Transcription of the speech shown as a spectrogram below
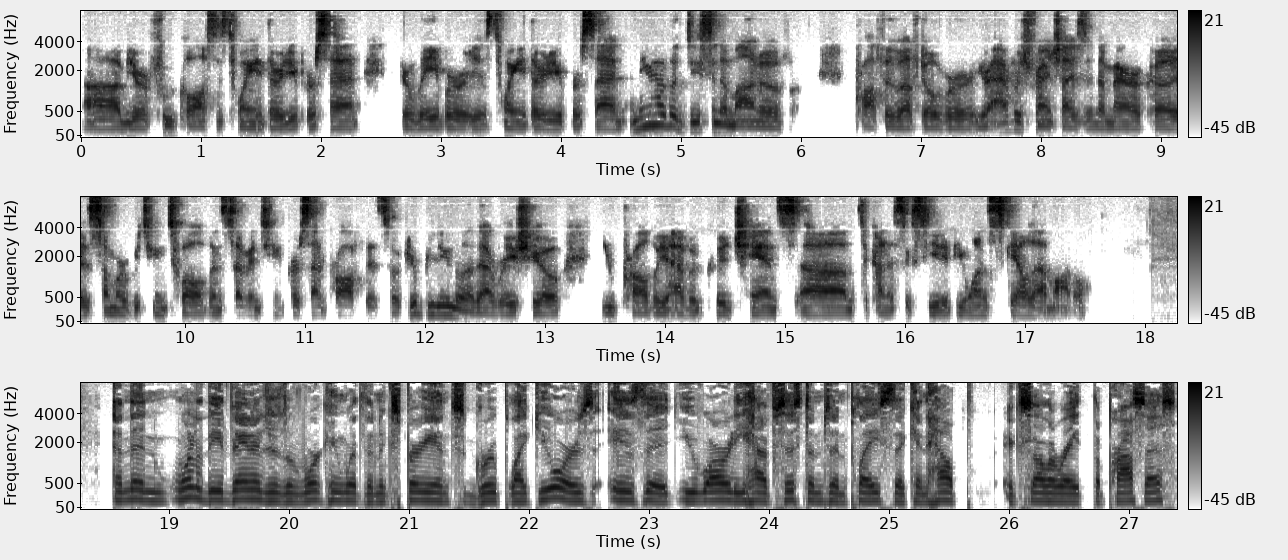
Um, your food cost is 20, 30%. Your labor is 20, 30%. And you have a decent amount of profit left over. Your average franchise in America is somewhere between 12 and 17% profit. So if you're beating that ratio, you probably have a good chance um, to kind of succeed if you want to scale that model. And then one of the advantages of working with an experienced group like yours is that you already have systems in place that can help accelerate the process?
